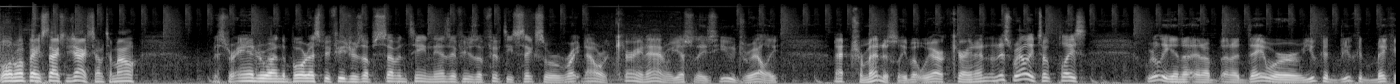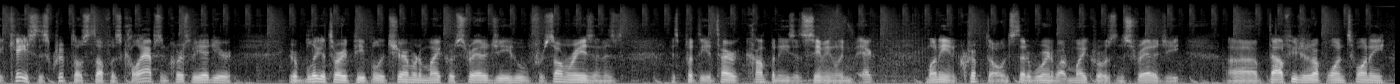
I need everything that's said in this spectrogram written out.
Well, North Bank Stocks and Jocks. I'm tomorrow. Mr. Andrew on the board. SP futures up 17. NASDAQ futures up 56. So right now we're carrying on with yesterday's huge rally. Not tremendously, but we are carrying on. And this rally took place really in a, in a, in a day where you could you could make a case this crypto stuff was collapsing. Of course, we had your your obligatory people, the chairman of MicroStrategy, who for some reason has has put the entire companies that seemingly money in crypto instead of worrying about micros and strategy. Uh, Dow futures up 120.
